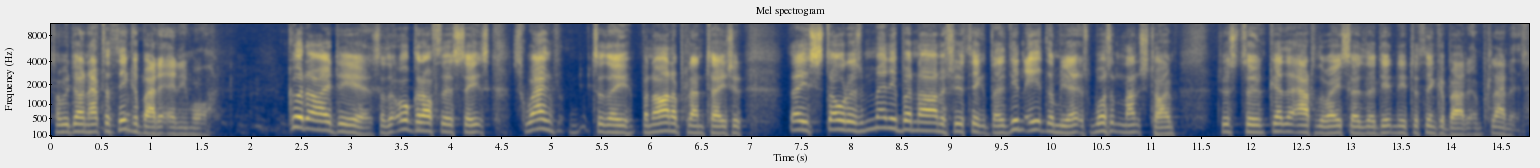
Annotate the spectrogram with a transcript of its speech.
so we don't have to think about it anymore. Good idea. So they all got off their seats, swam to the banana plantation. They stole as many bananas as you think. They didn't eat them yet, it wasn't lunchtime just to get that out of the way so they didn't need to think about it and plan it.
